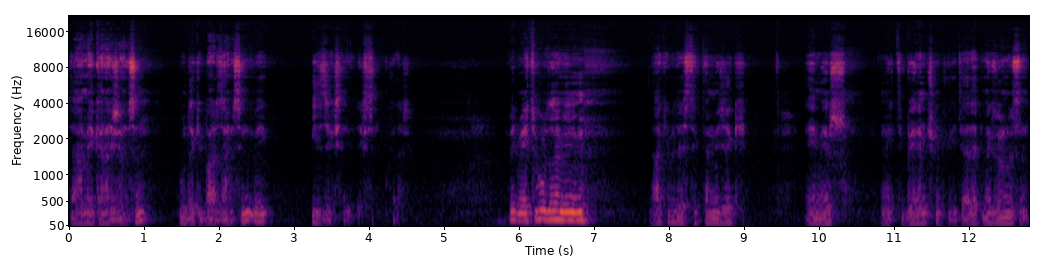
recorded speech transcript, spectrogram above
Sen Amerikan ajansın. Buradaki barzansın ve gideceksin diyeceksin. Bu kadar. Bir Mehdi burada benim. AKP desteklenmeyecek. Emir. Mehdi benim çünkü itaat etmek zorundasın.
